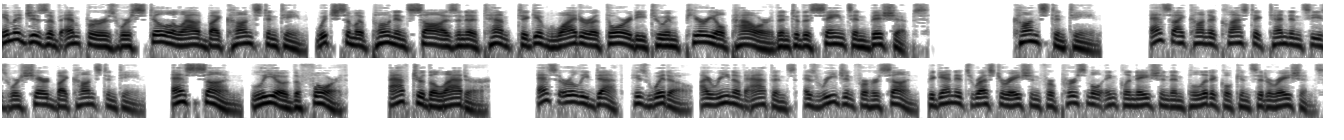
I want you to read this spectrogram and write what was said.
Images of emperors were still allowed by Constantine, which some opponents saw as an attempt to give wider authority to imperial power than to the saints and bishops. Constantine's iconoclastic tendencies were shared by Constantine's son, Leo IV. After the latter's early death, his widow, Irene of Athens, as regent for her son, began its restoration for personal inclination and political considerations.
